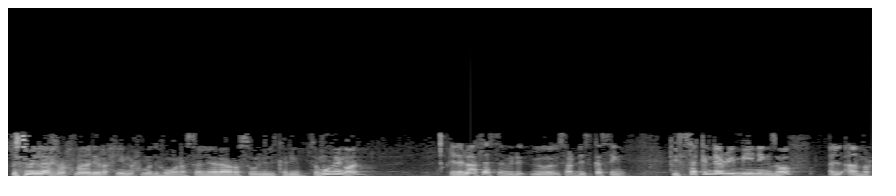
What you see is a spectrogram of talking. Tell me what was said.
Bismillahir Rahmanir Rahim. Nahmaduhu wa nusalli ala rasulihil kareem. So moving on. In the last lesson we, we started discussing the secondary meanings of al-amr.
